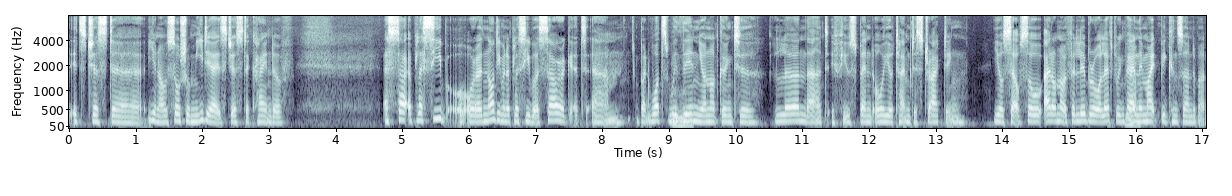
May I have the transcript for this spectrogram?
it's just uh, you know, social media is just a kind of a, a placebo, or a, not even a placebo, a surrogate. Um, but what's mm-hmm. within, mm -hmm. you're not going to learn that if you spend all your time distracting yourself. So I don't know if a liberal or left wing parent, yeah. they might be concerned about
